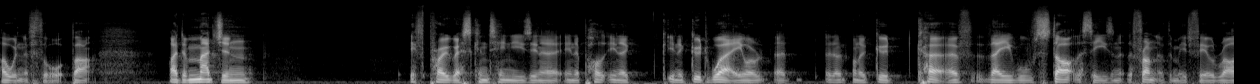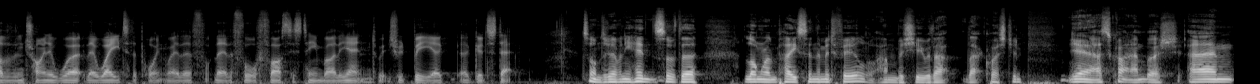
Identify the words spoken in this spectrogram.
I wouldn't have thought, but I'd imagine if progress continues in a in a in a in a good way or a, a, on a good curve, they will start the season at the front of the midfield rather than trying to work their way to the point where they're f- they're the fourth fastest team by the end, which would be a, a good step. Tom, do you have any hints of the long run pace in the midfield? I'll ambush you with that, that question. Yeah, that's quite an ambush. Um,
